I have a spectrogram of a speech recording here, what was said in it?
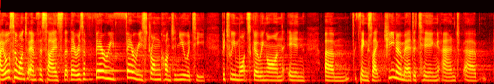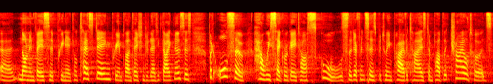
I also want to emphasize that there is a very, very strong continuity between what's going on in um, things like genome editing and uh, uh, non-invasive prenatal testing, pre-implantation genetic diagnosis, but also how we segregate our schools, the differences between privatized and public childhoods,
